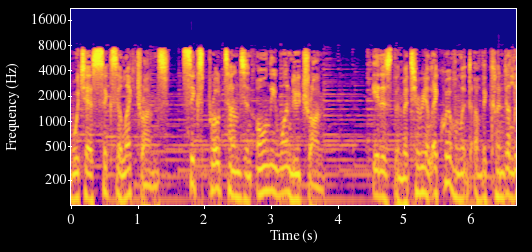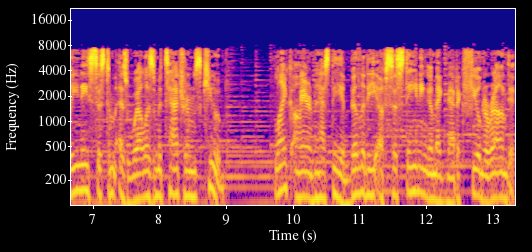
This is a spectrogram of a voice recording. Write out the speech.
which has 6 electrons, 6 protons and only 1 neutron. It is the material equivalent of the Kundalini system as well as Metatron's cube. Like iron has the ability of sustaining a magnetic field around it,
